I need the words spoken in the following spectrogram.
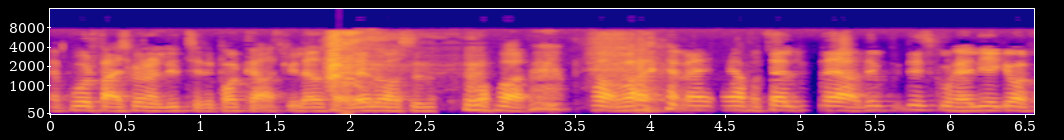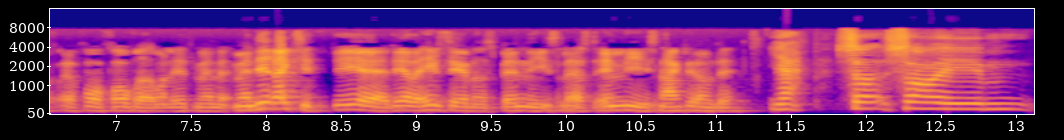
jeg burde faktisk gå og lytte til det podcast, vi lavede for et andet år siden. Hvorfor, for, hvad, hvad jeg har fortalt der, det, det skulle jeg lige have gjort for at forberede mig lidt. Men, men det er rigtigt, det er, det er der helt sikkert noget spændende i, så lad os endelig snakke lidt om det. Ja, så, så øhm,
